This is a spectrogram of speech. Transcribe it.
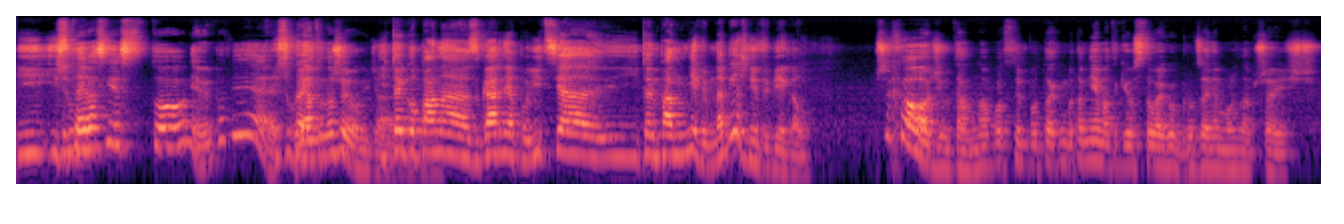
I, i, Czy teraz jest to, nie wiem, pewnie jest. I słuchaj, ja to na żywo widziałem. I tego pana zgarnia policja i ten pan, nie wiem, na bieżnie wybiegał. Przechodził tam, no pod tym, pod takim, bo tam nie ma takiego stałego ogrodzenia, można przejść.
